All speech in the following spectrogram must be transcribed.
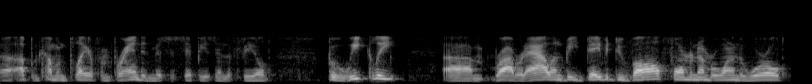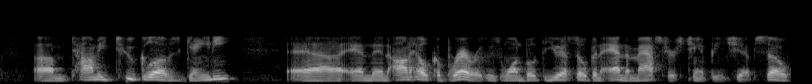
uh, up and coming player from Brandon, Mississippi, is in the field. Boo Weekley, um, Robert Allenby, David Duval, former number one in the world, um, Tommy Two Gloves Gainey, uh, and then Angel Cabrera, who's won both the U.S. Open and the Masters Championship. So,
